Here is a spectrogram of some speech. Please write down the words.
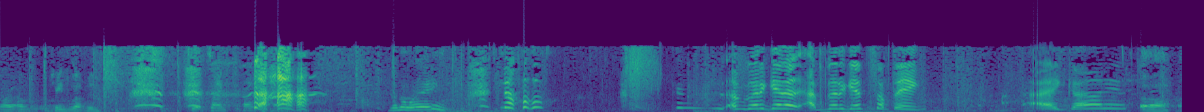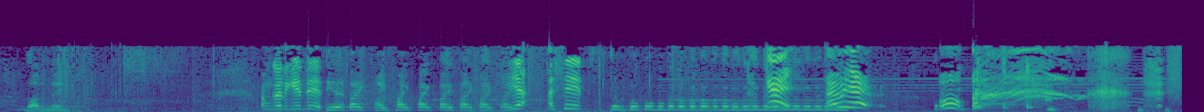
Alright, I'll change weapon. Get tank, tank, tank. Run away! no. I'm gonna get a. I'm gonna get something. I got it. Uh, not a in. I'm gonna get it. Yeah, bike, bike, bike, bike, bike, bike, bike, bike. Yeah, I see it. Go, go, go, go, go, go, go, go, go, go, go, go, go, Okay, go, go, go, go, I'm go. here. Oh, stop with the stop thing. It's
